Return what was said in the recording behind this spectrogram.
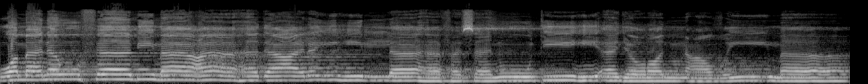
ومن أوفى بما عاهد عليه الله فسنوتيه أجرا عظيما.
